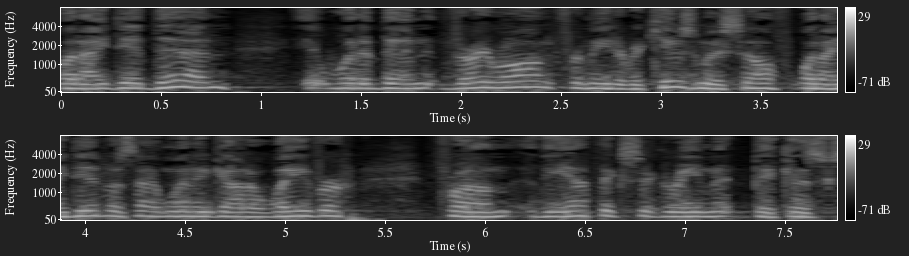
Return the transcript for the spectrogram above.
What I did then, it would have been very wrong for me to recuse myself. What I did was I went and got a waiver from the ethics agreement because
